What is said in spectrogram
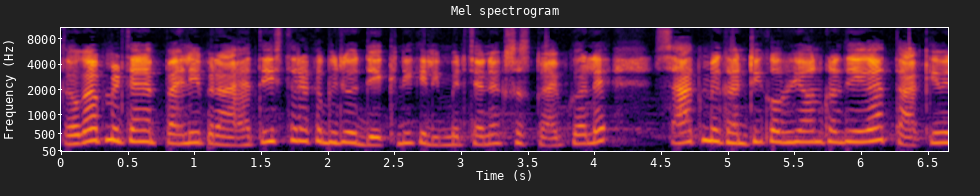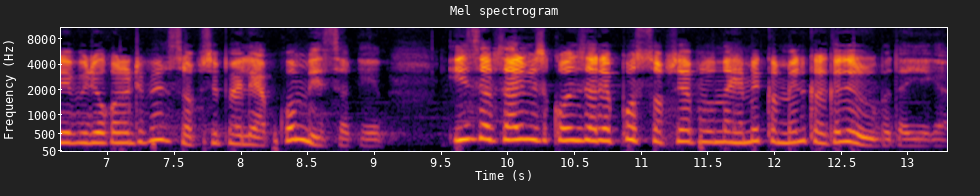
तो अगर आप मेरे चैनल पहली पर आए हैं तो इस तरह का वीडियो देखने के लिए मेरे चैनल को सब्सक्राइब कर ले। साथ में घंटी को भी ऑन कर दिएगा ताकि मेरे वीडियो का नोटिफिकेशन सबसे पहले आपको मिल सके। इन सब सारे में से कौन सी आपको सबसे पसंद आई हमें कमेंट करके ज़रूर बताइएगा।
